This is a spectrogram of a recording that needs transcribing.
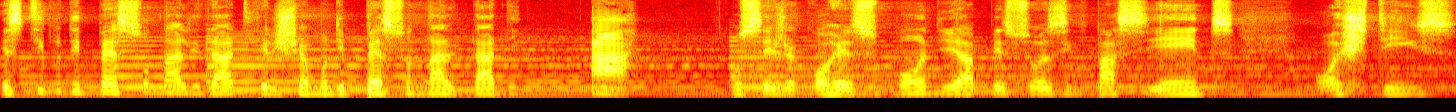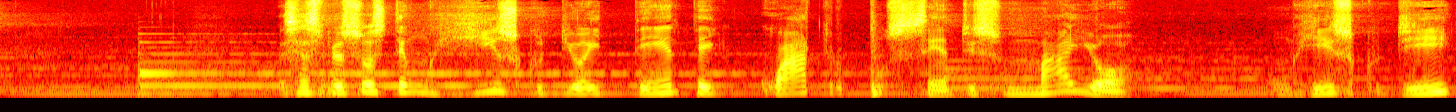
esse tipo de personalidade, que eles chamam de personalidade A, ou seja, corresponde a pessoas impacientes, hostis. Essas pessoas têm um risco de 84%, isso maior, um risco de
